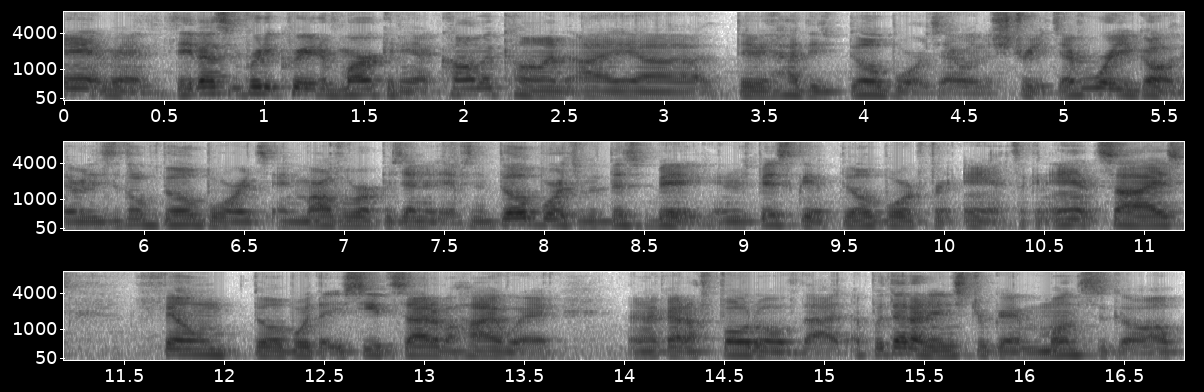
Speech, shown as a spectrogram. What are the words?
Ant-Man, they've had some pretty creative marketing. At Comic-Con, I uh, they had these billboards out in the streets. Everywhere you go, there were these little billboards and Marvel representatives. And the billboards were this big, and it was basically a billboard for ants, like an ant-size film billboard that you see at the side of a highway. And I got a photo of that. I put that on Instagram months ago. I'll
